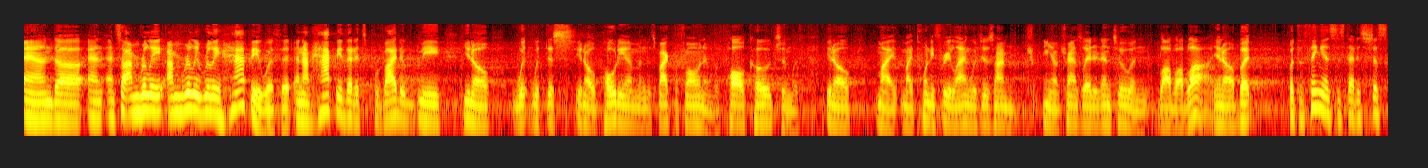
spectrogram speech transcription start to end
And, uh, and, and so I'm really, I'm really, really happy with it. And I'm happy that it's provided me, you know, with, with this, you know, podium and this microphone and with Paul Coates and with, you know, my, my 23 languages I'm, you know, translated into and blah, blah, blah, you know. But, but the thing is, is that it's just,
